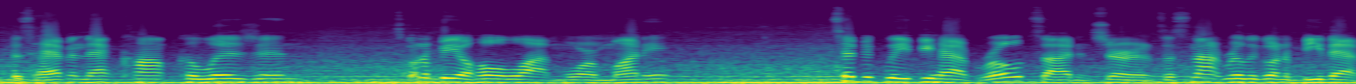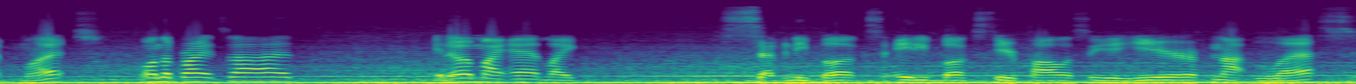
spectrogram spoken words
Because having that comp collision, it's going to be a whole lot more money. Typically, if you have roadside insurance, it's not really going to be that much on the bright side. You know, it might add like 70 bucks, 80 bucks to your policy a year, if not less.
